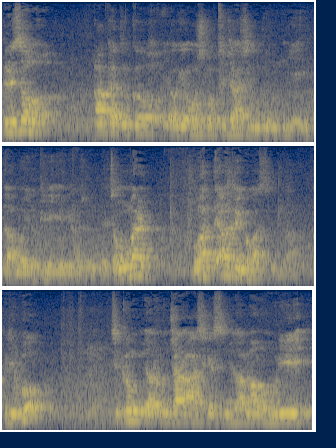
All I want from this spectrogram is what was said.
그래서 아까도 그 여기 50억 투자하시는 분이 있다 뭐 이렇게 얘기를 하셨는데 정말 뭐가 때가 된 것 같습니다. 그리고 지금 여러분 잘 아시겠습니다만 우리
